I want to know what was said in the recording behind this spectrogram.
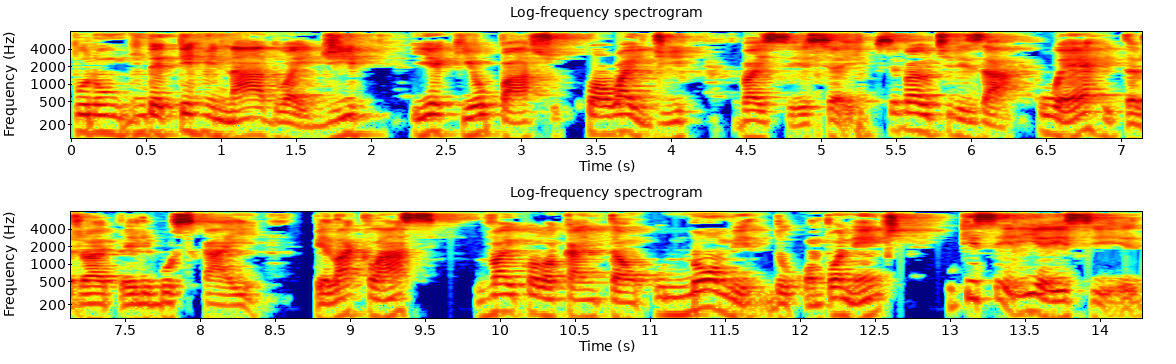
por um determinado id e aqui eu passo qual id vai ser esse aí. Você vai utilizar o R, tá, já para ele buscar aí pela classe, vai colocar então o nome do componente o que seria esse,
